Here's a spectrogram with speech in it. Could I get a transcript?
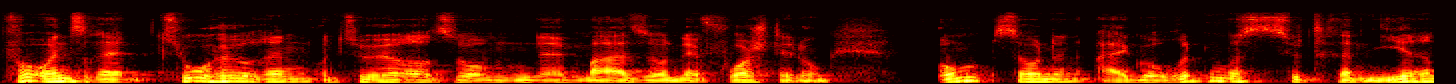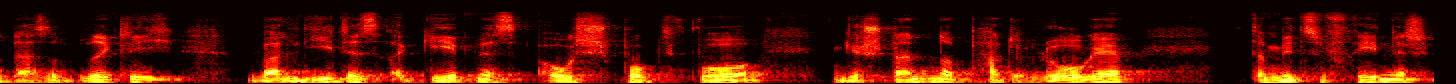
für unsere Zuhörerinnen und Zuhörer so eine, mal so eine Vorstellung um so einen Algorithmus zu trainieren, dass er wirklich ein valides Ergebnis ausspuckt, wo ein gestandener Pathologe damit zufrieden ist,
